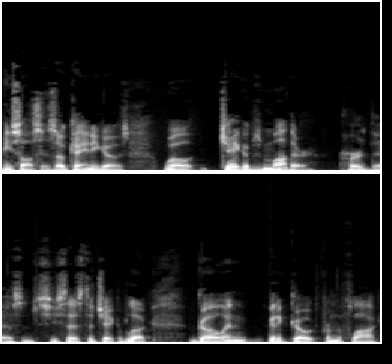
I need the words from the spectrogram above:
Esau says, okay, and he goes. Well, Jacob's mother heard this and she says to Jacob, look, go and get a goat from the flock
